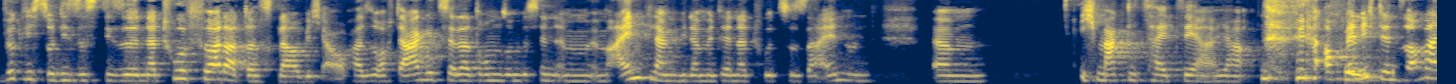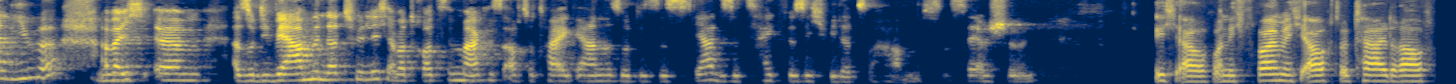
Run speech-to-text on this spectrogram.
wirklich so dieses, diese Natur fördert das, glaube ich, auch. Also auch da geht es ja darum, so ein bisschen im, im, Einklang wieder mit der Natur zu sein und ähm, ich mag die Zeit sehr, ja. auch wenn ich den Sommer liebe. Aber mhm. ich, ähm, also die Wärme natürlich, aber trotzdem mag ich es auch total gerne, so dieses, ja, diese Zeit für sich wieder zu haben. Das ist sehr schön. Ich auch. Und ich freue mich auch total drauf,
